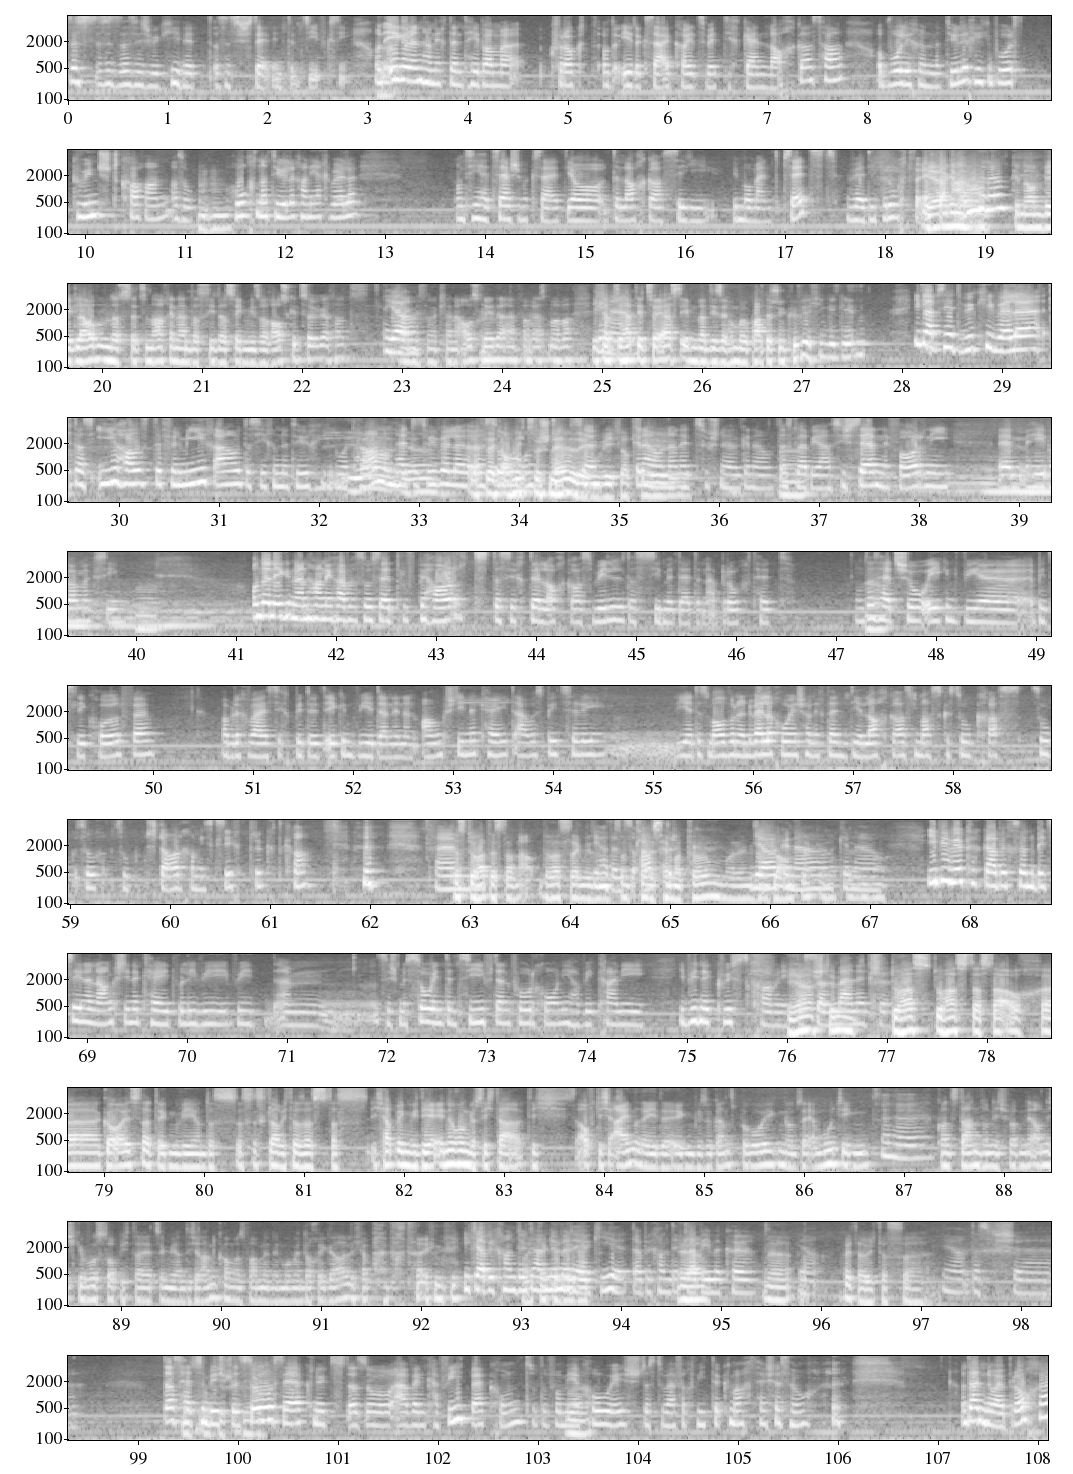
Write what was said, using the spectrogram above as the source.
das, das, das ist wirklich nicht. Also es ist sehr intensiv. Gewesen. Und irgendwann habe ich dann die Hebamme gefragt oder ihr gesagt, jetzt möchte ich gerne Lachgas haben. Obwohl ich eine natürliche Geburt gewünscht hatte. Also Mhm. hochnatürlich habe ich wollen. Und sie hat zuerst mal gesagt, ja, der Lachgas sei im Moment besetzt, wer die braucht für Ja, genau. anderem. genau. Und wir glauben, dass jetzt im Nachhinein, dass sie das irgendwie so rausgezögert hat. Ja. Eigentlich so eine kleine Ausrede einfach erstmal war. Ich Genau. glaube, sie hat dir zuerst eben dann diese homöopathischen Kügelchen gegeben. Ich glaube, sie hat wirklich wollen, das einhalten für mich auch, dass ich eine natürliche Geburt Ja, habe und hat ja. das wie wollen, Ja, vielleicht so auch nicht zu schnell irgendwie. Ich glaub, genau, sie- nein, nicht zu schnell, genau. Das Ja. glaube ich auch. Sie war sehr eine erfahrene ähm, Hebamme. Gewesen. Und dann irgendwann habe ich einfach so sehr darauf beharrt, dass ich den Lachgas will, dass sie mir den dann auch gebraucht hat. Und das Ja. hat schon irgendwie ein bisschen geholfen. Aber ich weiß, ich bin dort irgendwie dann in eine Angst hineingefallen, auch ein bisschen. Jedes Mal, als eine Welle kam, habe ich dann die Lachgasmaske so krass, so, so, so stark an mein Gesicht gedrückt. gehabt. Dass Ähm, du hattest dann, auch- du hast irgendwie so, so ein kleines Abdruck. Hämatom oder irgendwie Ja, so einen blauen genau, Fleck gehabt, genau. Ich bin wirklich, glaube ich, so ein bisschen in eine Angst hineingefallen, weil ich wie, wie ähm, es ist mir so intensiv dann vorgekommen, ich habe wie keine, ich bin nicht gewusst, wie ich Ja, das stimmt. managen Du hast, du hast das da auch äh, geäußert irgendwie und das, das ist, glaube ich, das, das, ich habe irgendwie die Erinnerung, dass ich da dich, auf dich einrede, irgendwie so ganz beruhigend und so ermutigend, Mhm. konstant und ich habe auch nicht gewusst, ob ich da jetzt irgendwie an dich rankomme. Es war mir in dem Moment auch egal. Ich habe einfach da irgendwie, Ich glaube, ich habe dort auch nicht mehr reagiert, aber ich habe dich, Ja. glaube ich, immer gehört. ja, Ja, vielleicht habe ich das, äh, ja das ist... Äh, das Das hat zum Beispiel so sehr genützt, also auch wenn kein Feedback kommt oder von mir Ja. gekommen ist, dass du einfach weitergemacht hast. So. Und dann noch gebrochen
